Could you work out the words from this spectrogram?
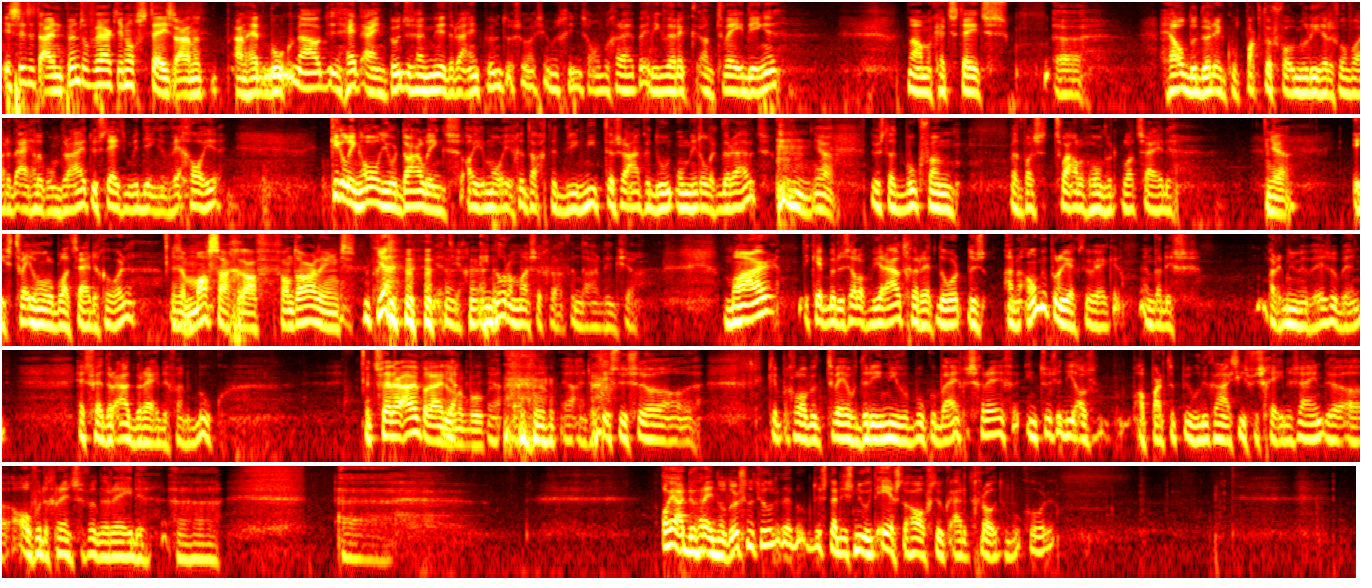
is dit het eindpunt of werk je nog steeds aan het, aan het boek? Nou, het eindpunt. Er zijn meerdere eindpunten, zoals je misschien zal begrijpen. En ik werk aan twee dingen. Namelijk het steeds eh, helderder en compacter formuleren van waar het eigenlijk om draait. Dus steeds meer dingen weggooien. Killing all your darlings. Al je mooie gedachten die niet ter zake doen, onmiddellijk eruit. Ja. Dus dat boek van, wat was het, 1200 bladzijden, ja. is 200 bladzijden geworden. Het is een massagraf van Darlings. Ja, ja, enorm massagraf en darlings, ja. Maar ik heb me er zelf weer uitgered door dus aan een ander project te werken. En dat is waar ik nu mee bezig ben. Het verder uitbreiden van het boek. Het verder uitbreiden ja, van het boek. Ja, ja, en dat is dus... eh, ik heb er geloof ik twee of drie nieuwe boeken bijgeschreven. Intussen die als aparte publicaties verschenen zijn. De, eh, over de grenzen van de reden. eh, oh ja, De Verenigde Lust natuurlijk. Dat boek. Dus dat is nu het eerste hoofdstuk uit het grote boek geworden.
